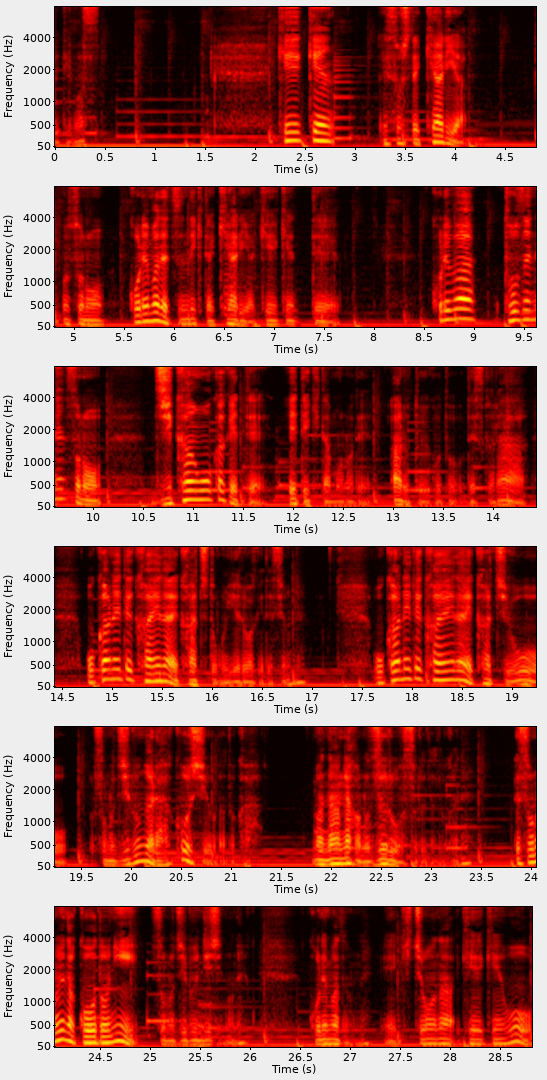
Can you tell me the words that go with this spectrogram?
えています。経験そしてキャリア。そのこれまで積んできたキャリア経験ってこれは当然ねその時間をかけて得てきたものであるということですからお金で買えない価値とも言えるわけですよね。お金で買えない価値をその自分が楽をしようだとか、まあ、何らかのズルをするだとかねそのような行動にその自分自身のねこれまでのね、え貴重な経験を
